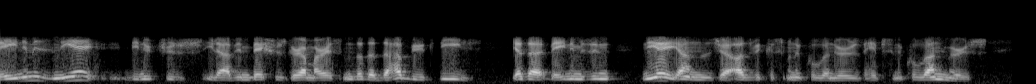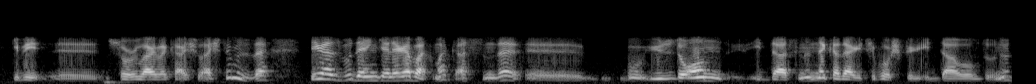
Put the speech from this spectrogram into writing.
beynimiz niye 1300 ila 1500 gram arasında da daha büyük değil? Ya da beynimizin niye yalnızca az bir kısmını kullanıyoruz da hepsini kullanmıyoruz gibi e, sorularla karşılaştığımızda biraz bu dengelere bakmak aslında e, bu yüzde on iddiasının ne kadar içi boş bir iddia olduğunu,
